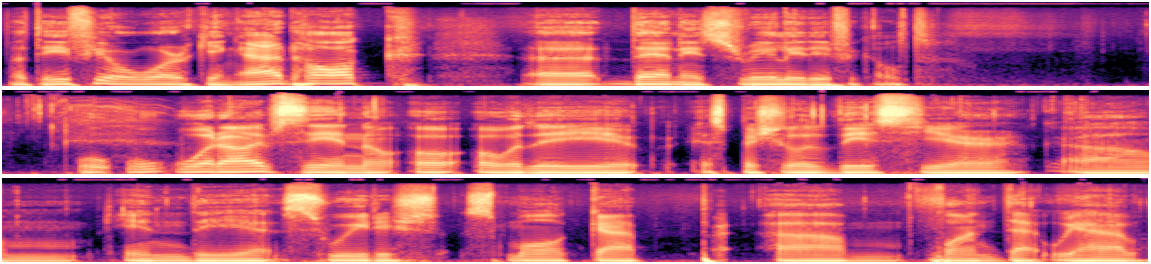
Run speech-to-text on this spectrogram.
But if you're working ad hoc, uh, then it's really difficult. What I've seen over the, especially this year, um, in the Swedish small cap um, fund that we have,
